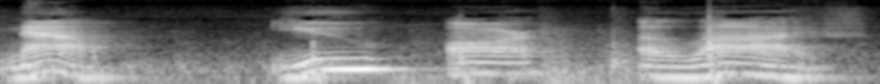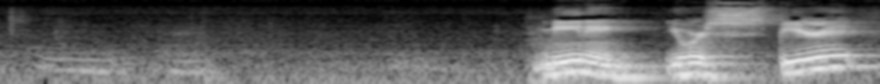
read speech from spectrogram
Now, you are alive. Meaning, your spirit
